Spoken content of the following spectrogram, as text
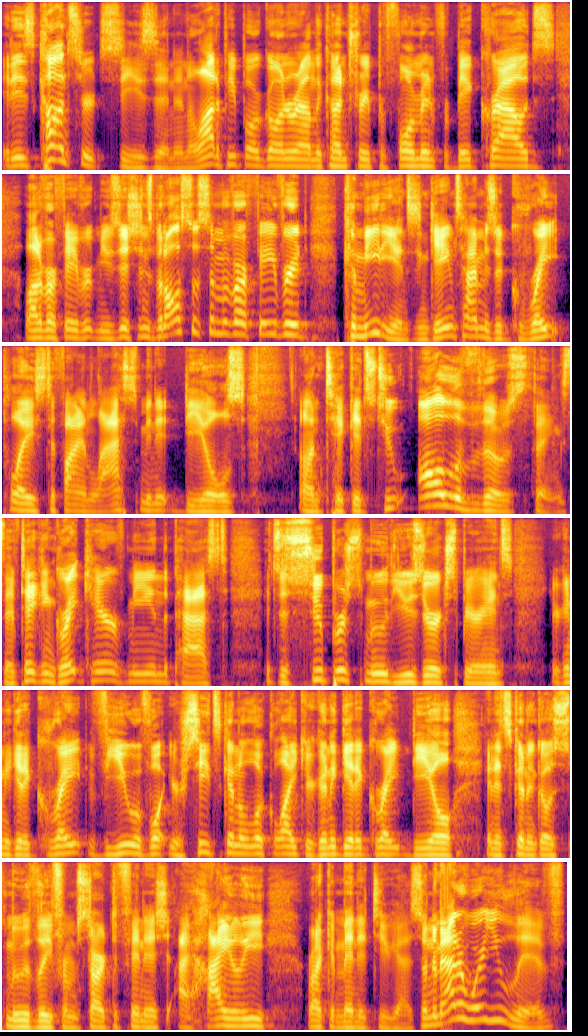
it is concert season, and a lot of people are going around the country performing for big crowds. A lot of our favorite musicians, but also some of our favorite comedians. And Game Time is a great place to find last minute deals on tickets to all of those things. They've taken great care of me in the past. It's a super smooth user experience. You're going to get a great view of what your seat's going to look like. You're going to get a great deal, and it's going to go smoothly from start to finish. I highly recommend it to you guys. So, no matter where you live,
